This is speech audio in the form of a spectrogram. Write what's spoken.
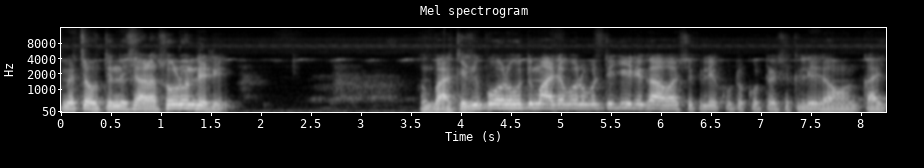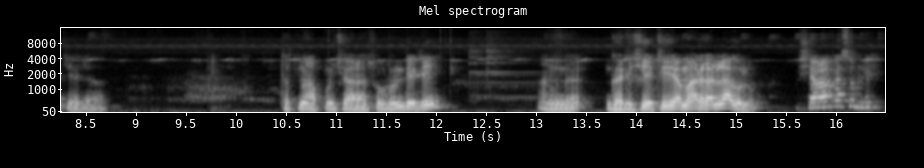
मी चौथीनं शाळा सोडून दिली. बाकीची पोरं होती माझ्याबरोबर ती गेली गावात शिकली कुठं कुठं शिकली जाऊन काय केलं. त्यातनं आपण शाळा सोडून दिली आणि घरी शेतीच्या मार्गाला लागलो. शाळा का सोडली?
